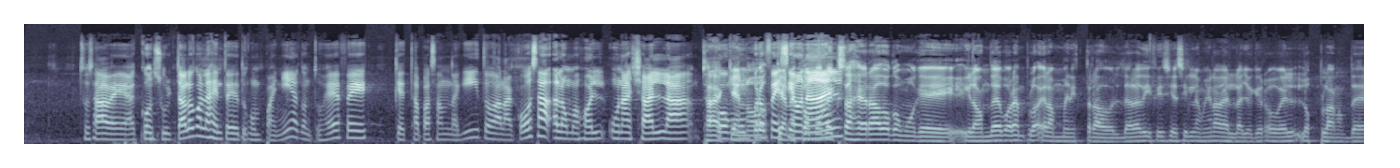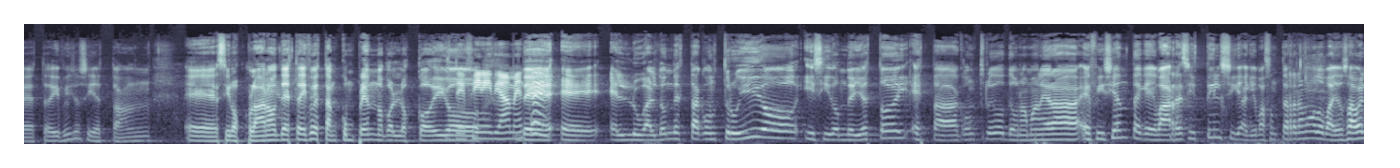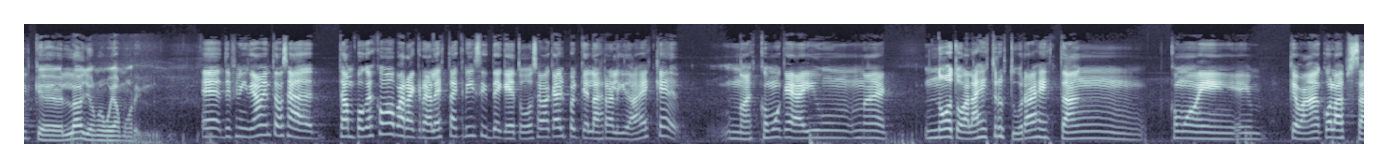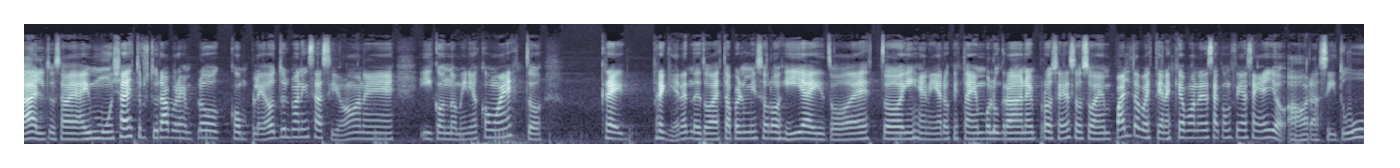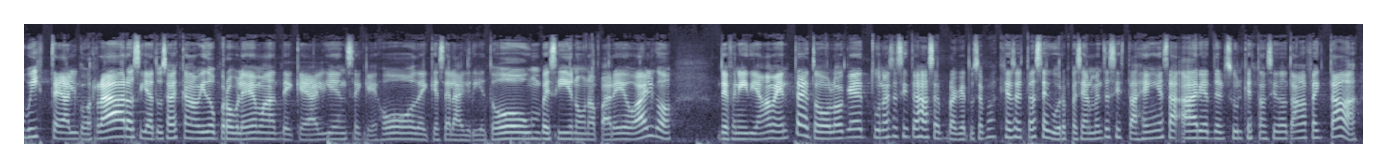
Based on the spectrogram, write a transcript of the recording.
tú sabes, consultarlo con la gente de tu compañía, con tu jefe, qué está pasando aquí, toda la cosa. A lo mejor una charla O sea, con que un no, que no es como que profesional. exagerado como que y donde por ejemplo el administrador del edificio y decirle mira verdad yo quiero ver los planos de este edificio si están eh, si los planos de este edificio están cumpliendo con los códigos Definitivamente. de eh, el lugar donde está construido y si donde yo estoy está construido de una manera eficiente que va a resistir si aquí pasa un terremoto para yo saber que de verdad yo me voy a morir Eh, definitivamente, o sea, tampoco es como para crear esta crisis de que todo se va a caer, porque la realidad es que no es como que hay un- una... No, todas las estructuras están como en... en- que van a colapsar, tú sabes, hay muchas estructuras, por ejemplo, complejos de urbanizaciones y condominios como estos, re- requieren de toda esta permisología y todos estos ingenieros que están involucrados en el proceso. O en parte, pues tienes que poner esa confianza en ellos. Ahora, si tú viste algo raro, si ya tú sabes que han habido problemas de que alguien se quejó, de que se le agrietó un vecino, una pared o algo, definitivamente todo lo que tú necesitas hacer para que tú sepas que eso está seguro, especialmente si estás en esas áreas del sur que están siendo tan afectadas,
